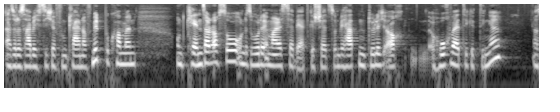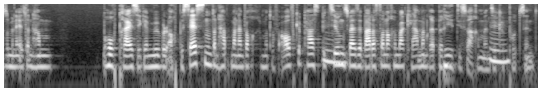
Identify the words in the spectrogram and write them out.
Also das habe ich sicher von klein auf mitbekommen und kenne es halt auch so und es wurde immer alles sehr wertgeschätzt. Und wir hatten natürlich auch hochwertige Dinge. Also meine Eltern haben hochpreisige Möbel auch besessen und dann hat man einfach auch immer drauf aufgepasst, beziehungsweise war das dann auch immer klar, man repariert die Sachen, wenn sie kaputt sind.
